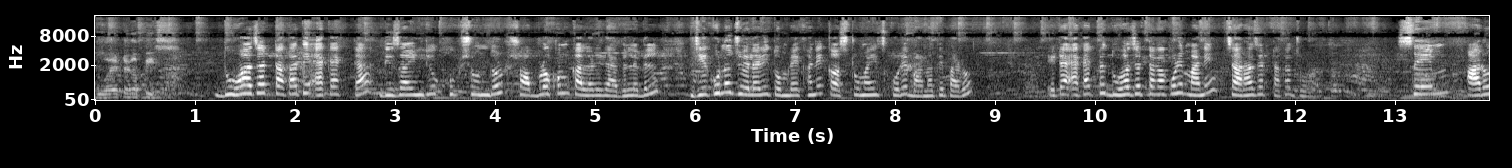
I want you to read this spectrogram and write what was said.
দু হাজার দু হাজার টাকাতে এক একটা ডিজাইনটিও খুব সুন্দর সব রকম কালারের অ্যাভেলেবেল যে কোনো জুয়েলারি তোমরা এখানে কাস্টমাইজ করে বানাতে পারো। এটা এক একটা দু হাজার টাকা করে মানে চার হাজার টাকা জোড়া। সেম আরও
